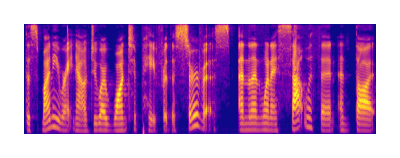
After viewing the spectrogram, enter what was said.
this money right now? Do I want to pay for the service? And then when I sat with it and thought,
